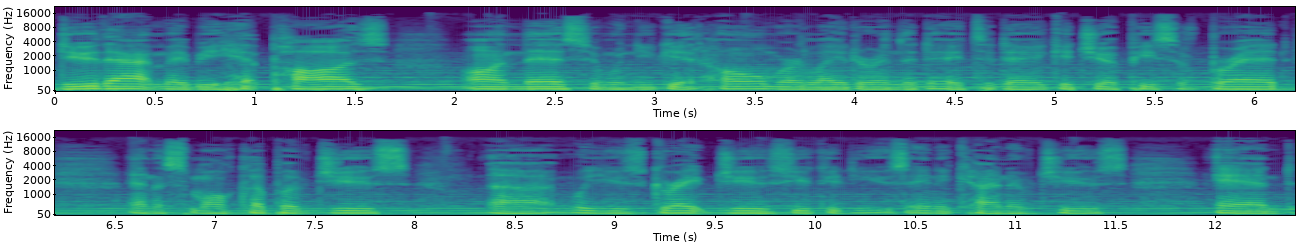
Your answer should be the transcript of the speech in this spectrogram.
do that, maybe hit pause on this. And when you get home or later in the day today, get you a piece of bread and a small cup of juice. Uh, we use grape juice. You could use any kind of juice. And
